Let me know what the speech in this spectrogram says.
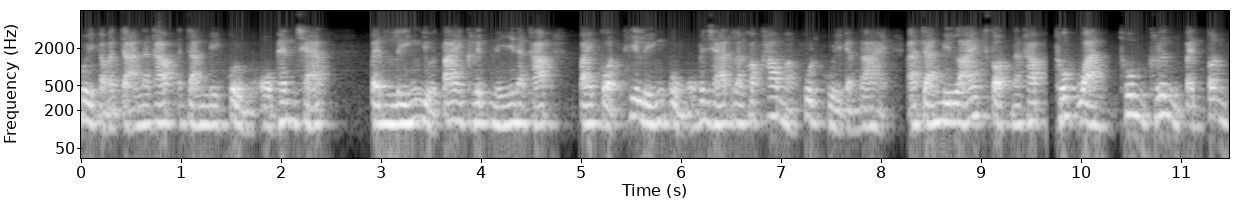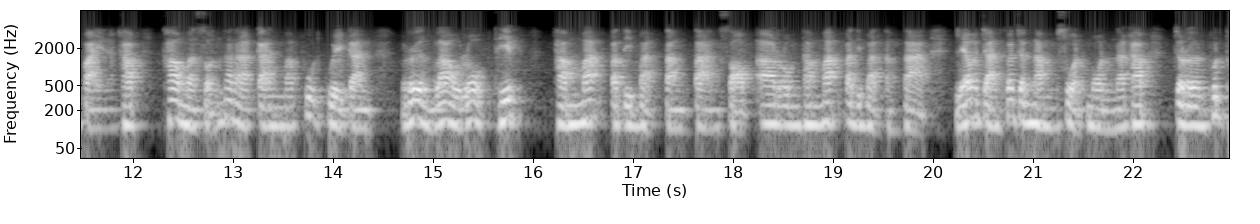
คุยกับอาจารย์นะครับ อาจารย์มีกลุ่ม Open Chat เป็นลิงก์อยู่ใต้คลิปนี้นะครับ ไปกดที่ลิงก์กลุ่ม Open Chat แล้วก็เข้ามาพูดคุยกันได้ อาจารย์มีไลฟ์สดนะครับ ทุกวันทุ่มครึ่งเป็นต้นไปนะครับ เข้ามาสนทนาการมาพูดคุยกัน เรื่องเล่าโลกทิพย์ธรรมะปฏิบัติต่างๆ สอบอารมณ์ธรรมะปฏิบัติต่างๆ แล้วอาจารย์ก็จะนำสวดมนต์นะครับ เจริญพุทธ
